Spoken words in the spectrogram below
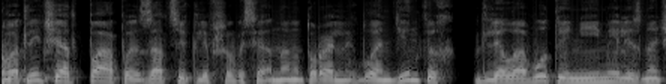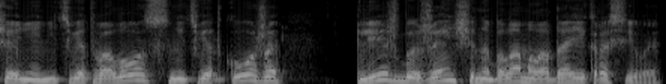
В отличие от папы, зациклившегося на натуральных блондинках, для Лавуты не имели значения ни цвет волос, ни цвет кожи, лишь бы женщина была молодая и красивая.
